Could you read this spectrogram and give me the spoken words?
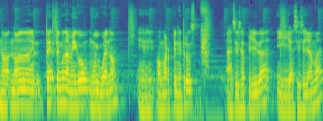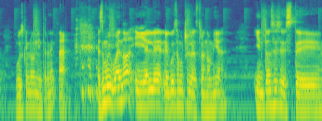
No, no, tengo un amigo muy bueno, eh, Omar Penetros, así se apellida y así se llama, búsquenlo en internet. Ah, es muy bueno y él le, le gusta mucho la astronomía. Y entonces, este,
